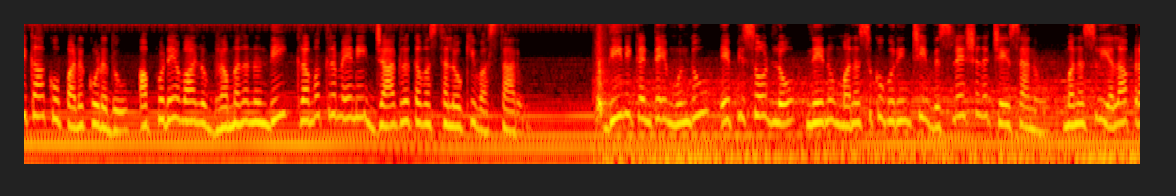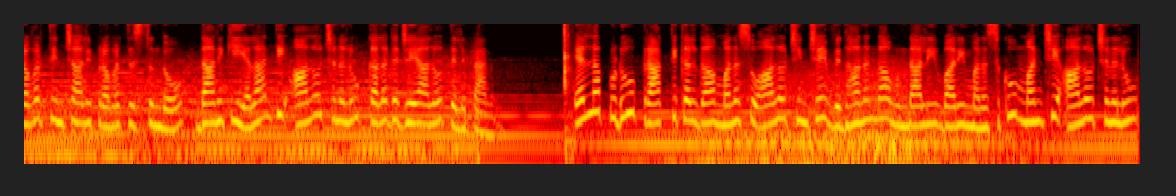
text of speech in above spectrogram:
చికాకు పడకూడదు. అప్పుడే వాళ్ళు భ్రమల నుండి క్రమక్రమేణీ జాగ్రత్తవస్థలోకి వస్తారు. దీనికంటే ముందు ఎపిసోడ్లో నేను మనసుకు గురించి విశ్లేషణ చేశాను. మనసు ఎలా ప్రవర్తించాలి ప్రవర్తిస్తుందో దానికి ఎలాంటి ఆలోచనలు కలగజేయాలో తెలిపాను. ఎల్లప్పుడూ ప్రాక్టికల్గా మనసు ఆలోచించే విధానంగా ఉండాలి. వారి మనసుకు మంచి ఆలోచనలు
